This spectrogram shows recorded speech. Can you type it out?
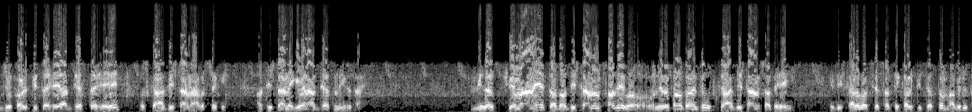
जो कल्पित है, अध्यस्त है, उसका अधिष्ठान आवश्यक है। अधिष्ठान के बिना अध्यस्त नहीं होता है। निरक्ष माने तद अधिष्ठान सदैव निरूपण करें तो उसका अधिष्ठान सत है। यदि सर्वस्व सत्य कल्पित अविरुद्ध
